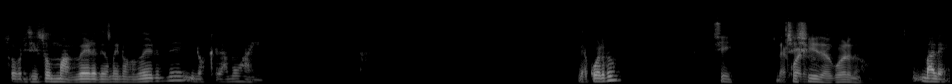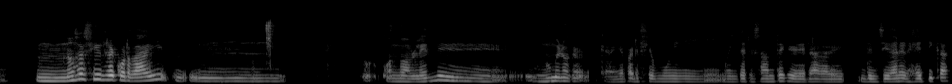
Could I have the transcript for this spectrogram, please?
sobre si son más verdes o menos verdes y nos quedamos ahí. ¿De acuerdo? Sí, de acuerdo. Sí, sí, de acuerdo. Vale. Mm, no sé si recordáis, mm, cuando hablé de un número que, a mí me pareció muy, muy interesante, que era la densidad energética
